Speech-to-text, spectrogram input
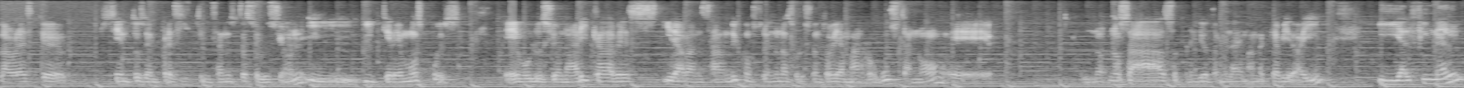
la verdad es que cientos de empresas utilizando esta solución y, queremos pues evolucionar y cada vez ir avanzando y construyendo una solución todavía más robusta, ¿no? Eh, nos ha sorprendido también la demanda que ha habido ahí y al final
